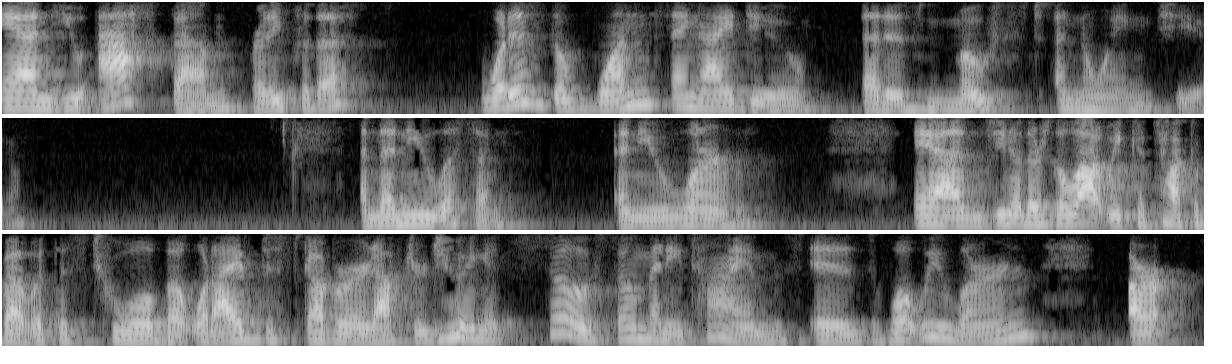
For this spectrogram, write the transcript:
and you ask them, "Ready for this? What is the one thing I do that is most annoying to you?" and then you listen and you learn. And you know, there's a lot we could talk about with this tool, but what I've discovered after doing it so so many times is what we learn are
